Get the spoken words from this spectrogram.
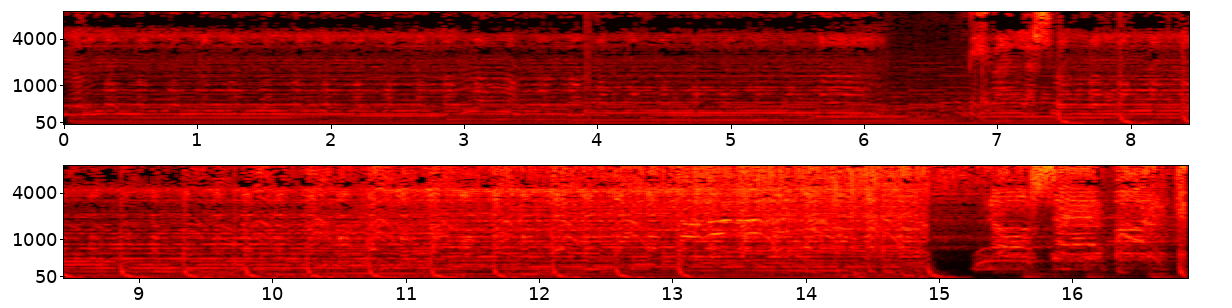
Vivan las No sé por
